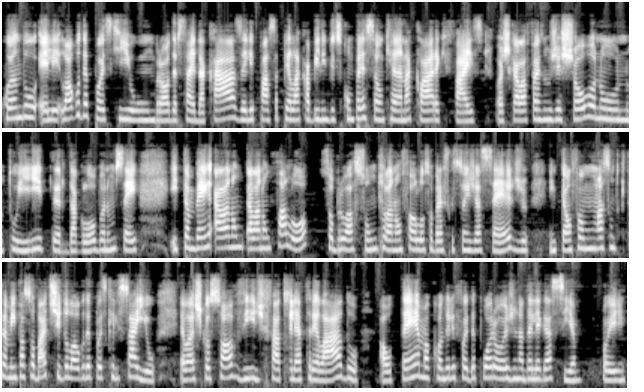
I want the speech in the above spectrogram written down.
Quando ele, logo depois que um brother sai da casa, ele passa pela cabine de descompressão, que é a Ana Clara que faz. Eu acho que ela faz no G-Show ou no, no Twitter da Globo, eu não sei. E também ela não, ela não falou sobre o assunto, ela não falou sobre as questões de assédio, então foi um assunto que também passou batido logo depois que ele saiu. Eu acho que eu só vi, de fato, ele atrelado ao tema quando ele foi depor hoje na delegacia. Foi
